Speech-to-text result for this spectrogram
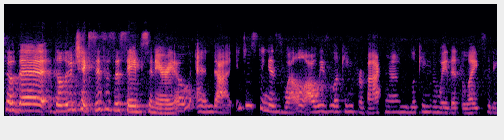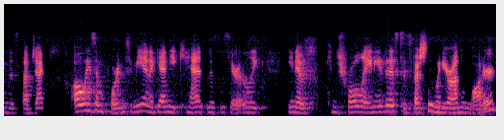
so the the loon chicks this is the same scenario. And uh, interesting as well always looking for background looking the way that the light's hitting the subject always important to me. And again you can't necessarily you know control any of this especially when you're on the water.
